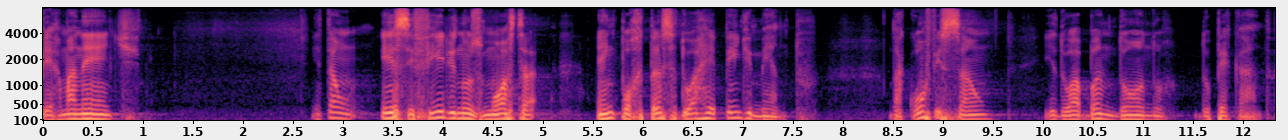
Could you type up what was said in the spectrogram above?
permanente. Então, esse filho nos mostra a importância do arrependimento, da confissão e do abandono do pecado.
